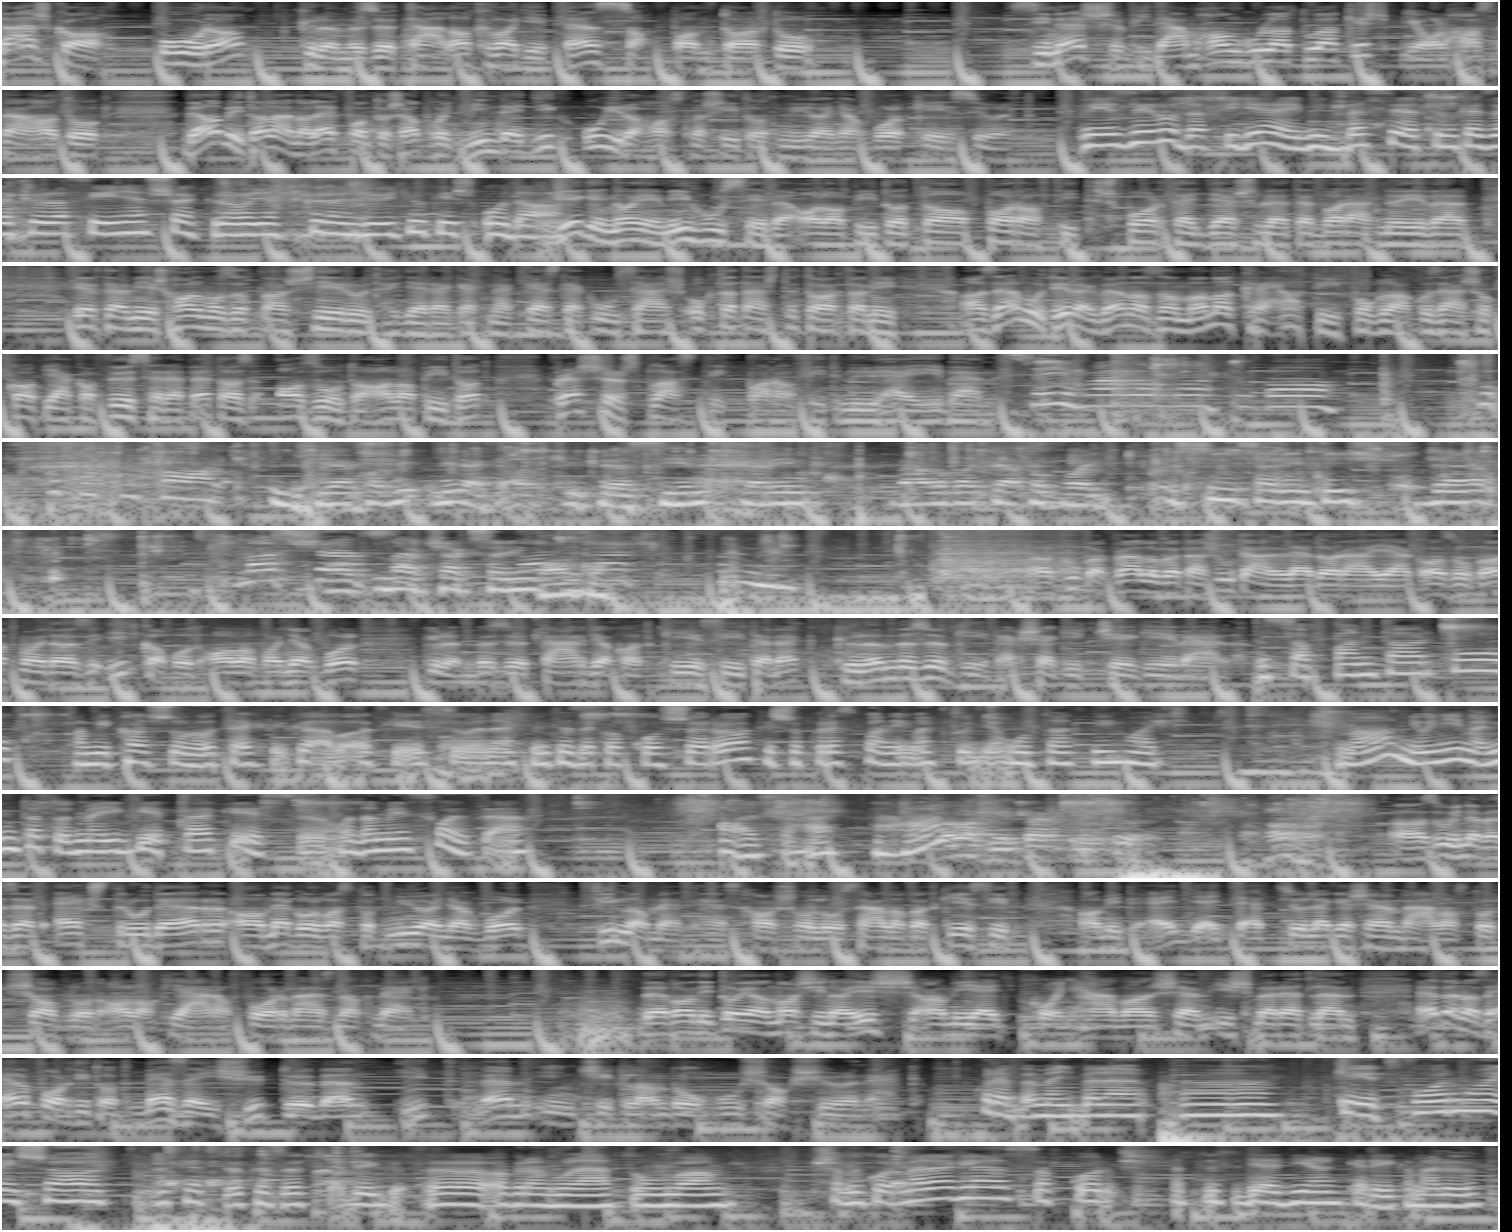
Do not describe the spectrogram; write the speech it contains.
Táska, óra, különböző tálak vagy éppen szappantartó. Színes, vidám hangulatúak és jól használhatók, de ami talán a legfontosabb, hogy mindegyik újrahasznosított műanyagból készült. Nézzél oda, figyelj, mit beszéltünk ezekről a fényesekről, hogy ezt külön gyűjtjük, és oda. Gégény Noémi 20 éve alapította a Parafit Sportegyesületet barátnőjével. Értelmi és halmozotlan sérült gyerekeknek kezdtek úszás oktatást tartani. Az elmúlt években azonban a kreatív foglalkozások kapják a főszerepet az azóta alapított Pressures Plastic Parafit műhelyében. Szép válogatóba! És ilyenkor mi, mire itt szín szerint válogatjátok, vagy Szín szerint is, de Nagyság, nagyság szerint nagyság szerint. A kupak válogatás után ledarálják azokat, majd az így kapott alapanyagból különböző tárgyakat készítenek különböző gépek segítségével. Szappantartók, amik hasonló technikával készülnek, mint ezek a kosarak, és akkor ezt Pani meg tudja mutatni, hogy Na, Nyújnyi, megmutatod, melyik géppel készül? Oda mész hozzá? Azzal. Aha. Az úgynevezett extruder a megolvasztott műanyagból filamenthez hasonló szálakat készít, amit egy-egy tetszőlegesen választott sablon alakjára formáznak meg. De van itt olyan masina is, ami egy konyhában sem ismeretlen. Ebben az elfordított mezei sütőben itt nem incsiklandó húsok sülnek. Akkor ebbe megy bele ö, két forma, és a, a kettő között pedig ö, a granulátum van. És amikor meleg lesz, akkor hát ez ugye egy ilyen kerékemelő.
